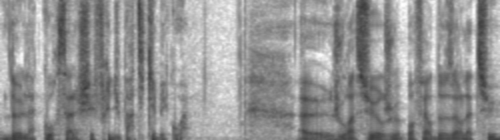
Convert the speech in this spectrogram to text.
de la course à la chefferie du Parti québécois. Euh, je vous rassure, je ne veux pas faire deux heures là-dessus.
